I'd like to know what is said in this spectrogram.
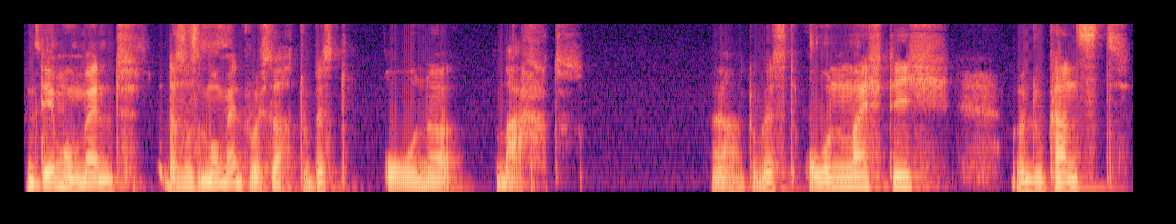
In dem Moment, das ist ein Moment, wo ich sage, du bist ohne Macht. Ja, du bist ohnmächtig und du kannst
